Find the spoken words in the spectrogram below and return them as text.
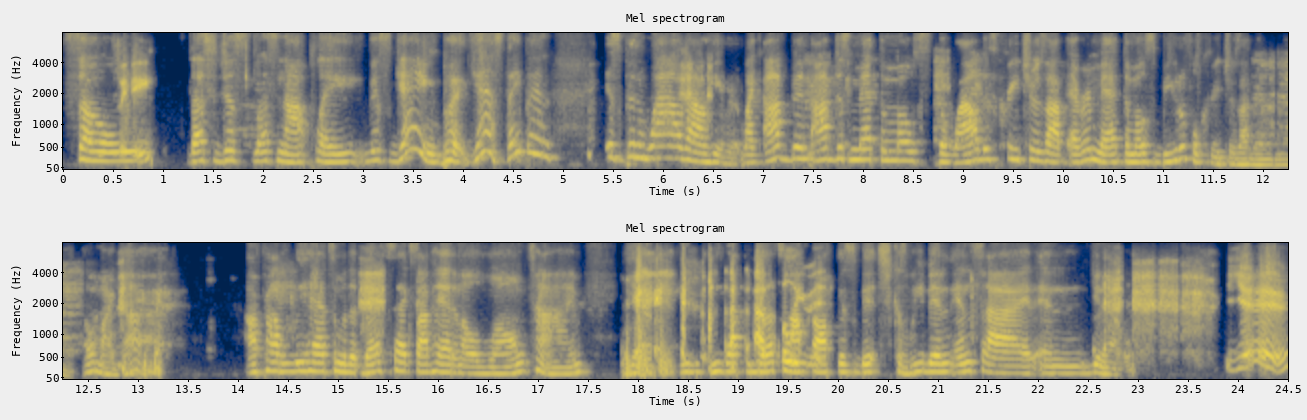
So See, let's just let's not play this game. But yes they've been it's been wild out here. Like i've been i've just met the most the wildest creatures i've ever met the most beautiful creatures i've ever met. Oh my god. I've probably had some of the best sex i've had in a long time. Yeah we, we got the dust knocked it. off this bitch because we've been inside and you know. Yeah,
